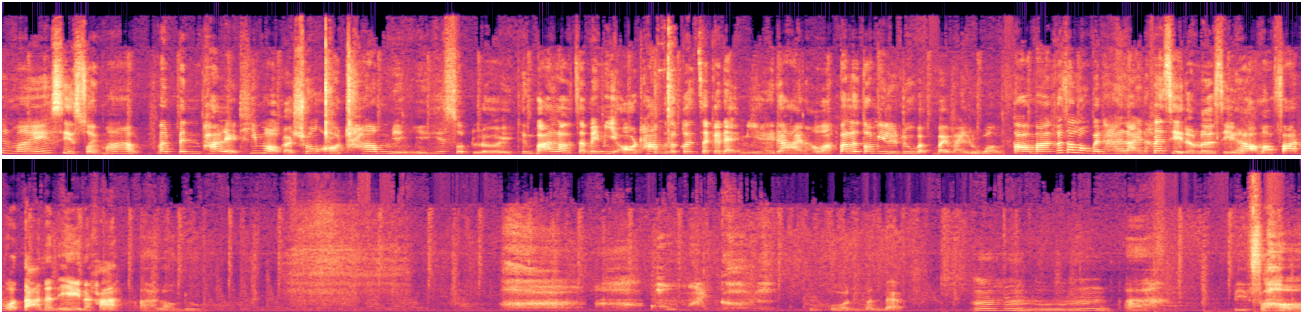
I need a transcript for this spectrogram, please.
ห็นไหมสีสวยมาก มันเป็นพาเลทที่เหมาะกับช่วงออทัมอย่างนี้ที่สุดเลย ถึงบ้านเราจะไม่มีออทัมแต่เราก็จะกระแดะมีให้ได้นะคะว่าบ้านเราต้องมีฤดูแบบใบไม้ร่วง ต่อมาก็จะลงเป็นไฮไลท์นะเป็นสีเดิมเลยสีที่เราเอามาฟาดหัวตานั่นเองนะคะอะลองดู Oh my gosh ทุกคนมันแบบ อือหืออะ before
